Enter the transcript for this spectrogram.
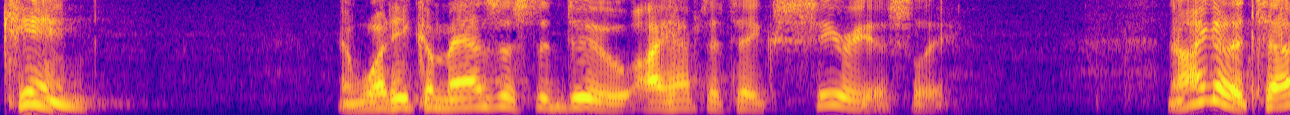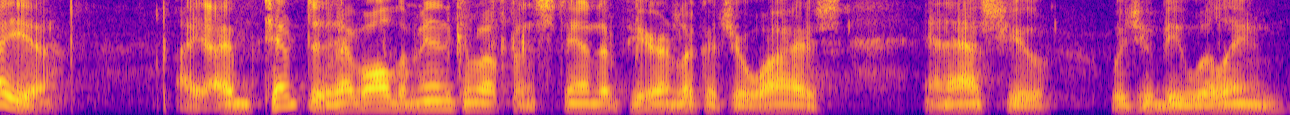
king. And what he commands us to do, I have to take seriously. Now, I got to tell you, I, am tempted to have all the men come up and stand up here and look at your wives and ask you, would you be willing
